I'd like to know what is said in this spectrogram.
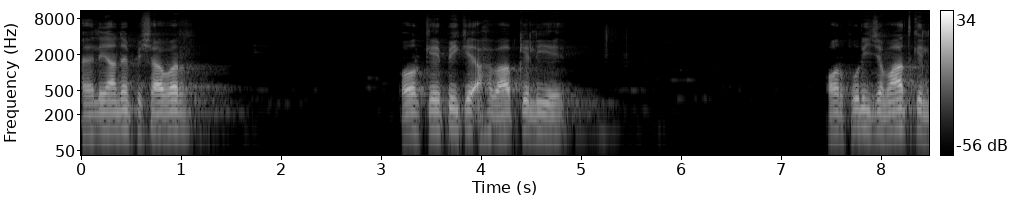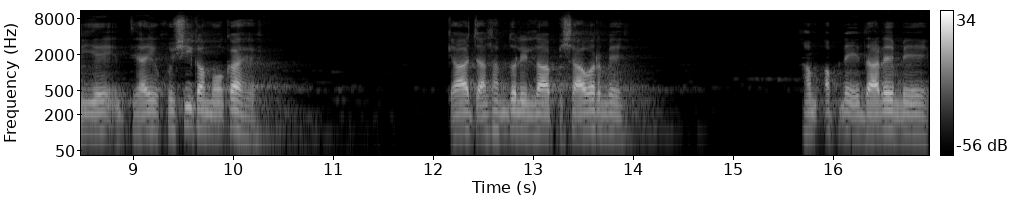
اہلیان پشاور اور کے پی کے احباب کے لیے اور پوری جماعت کے لیے انتہائی خوشی کا موقع ہے کہ آج الحمد للہ پشاور میں ہم اپنے ادارے میں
